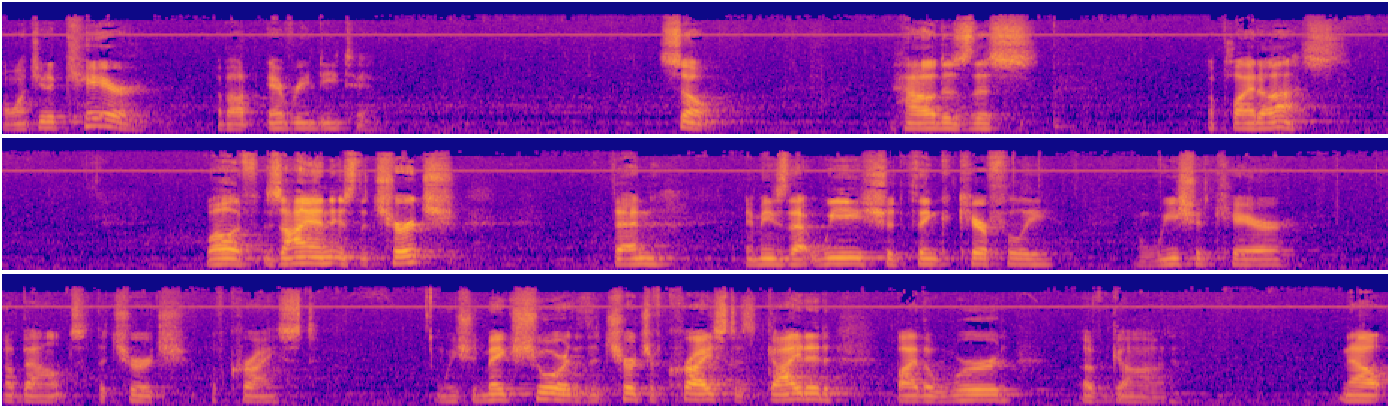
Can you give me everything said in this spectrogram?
I want you to care about every detail. So, how does this apply to us? Well, if Zion is the church, then it means that we should think carefully and we should care about the church of Christ. We should make sure that the church of Christ is guided by the Word of God. Now,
